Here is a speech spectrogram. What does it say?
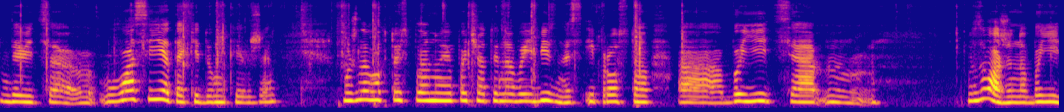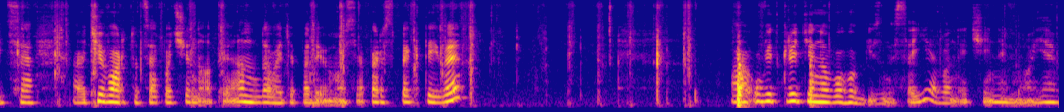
Дивіться, у вас є такі думки вже. Можливо, хтось планує почати новий бізнес і просто а, боїться, зважено боїться, чи варто це починати. А ну, давайте подивимося. Перспективи а, у відкритті нового бізнесу. Є вони чи немає?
